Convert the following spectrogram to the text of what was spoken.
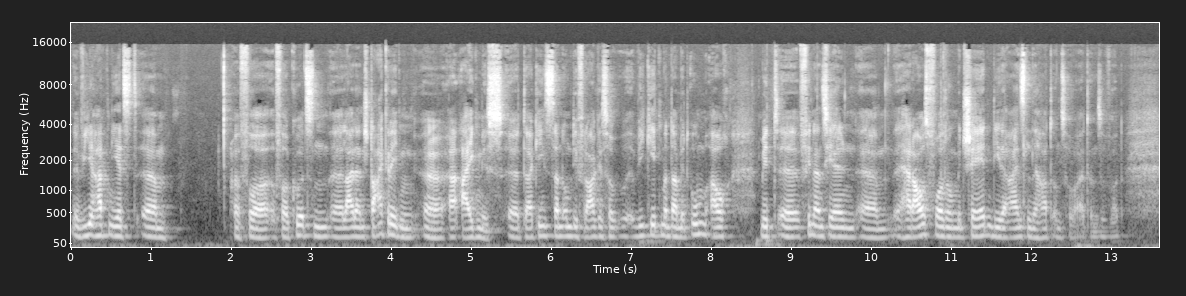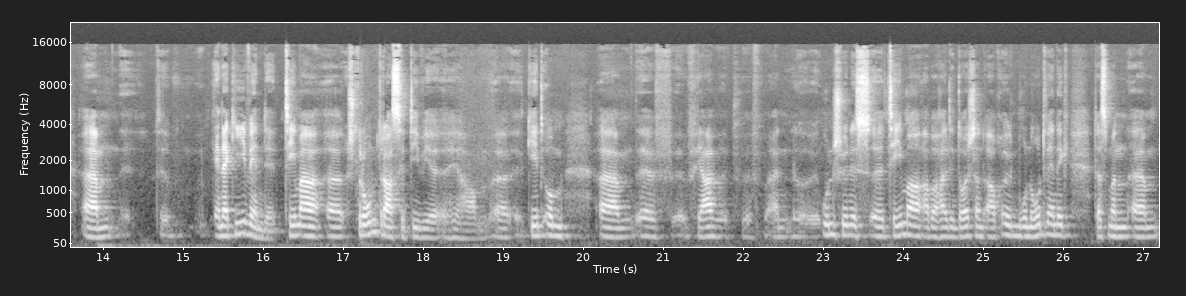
Wir hatten jetzt ähm, vor, vor kurzem äh, leider ein Starkregenereignis. Äh, da ging es dann um die Frage, so, wie geht man damit um, auch mit äh, finanziellen ähm, Herausforderungen, mit Schäden, die der Einzelne hat und so weiter und so fort. Ähm, Energiewende, Thema äh, Stromtrasse, die wir hier haben, äh, geht um ähm, äh, ja, ein unschönes äh, Thema, aber halt in Deutschland auch irgendwo notwendig, dass man, ähm,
